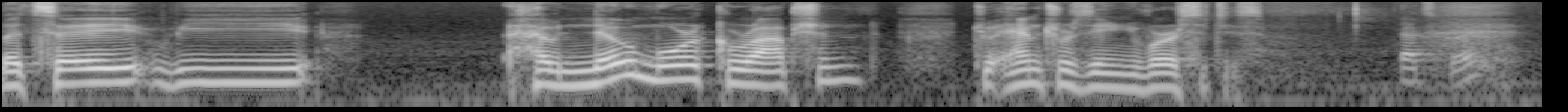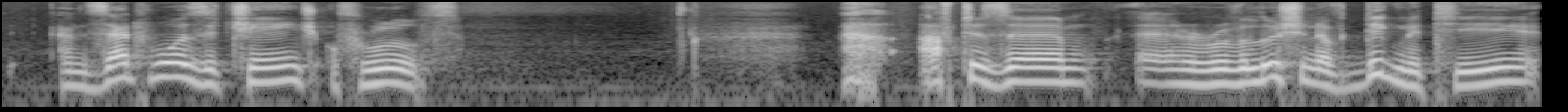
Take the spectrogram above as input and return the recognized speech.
Let's say we have no more corruption to enter the universities. That's great. And that was a change of rules. After the uh, revolution of dignity,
